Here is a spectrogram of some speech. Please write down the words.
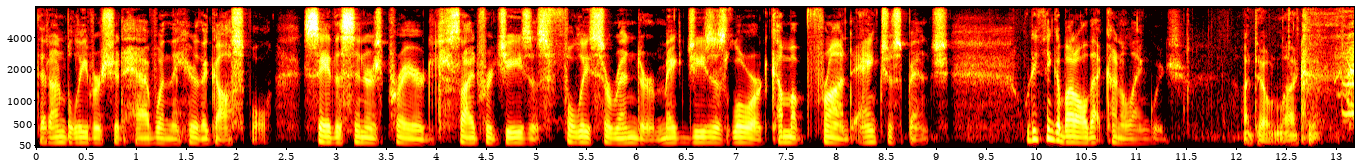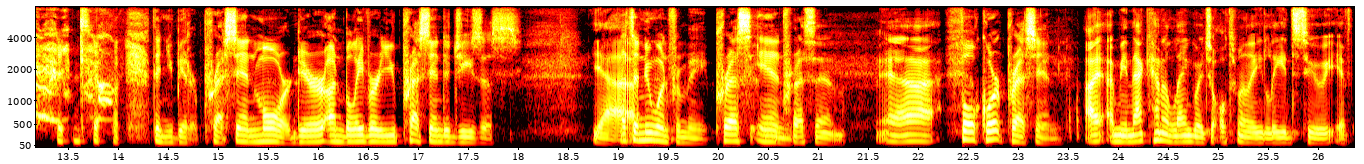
that unbelievers should have when they hear the gospel? Say the sinner's prayer, decide for Jesus, fully surrender, make Jesus Lord, come up front, anxious bench. What do you think about all that kind of language? I don't like it. then you better press in more, dear unbeliever. You press into Jesus. Yeah, That's a new one for me. Press in, press in. Yeah, full court press in. I, I mean that kind of language ultimately leads to if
